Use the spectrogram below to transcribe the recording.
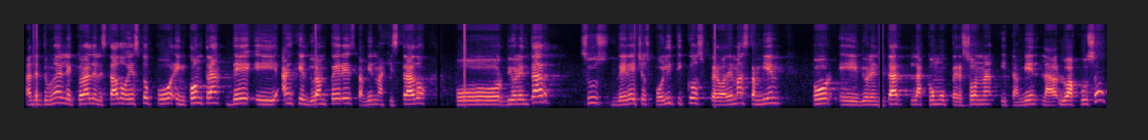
ante el Tribunal Electoral del Estado, esto por, en contra de eh, Ángel Durán Pérez, también magistrado, por violentar sus derechos políticos, pero además también por eh, violentarla como persona y también la, lo acusó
